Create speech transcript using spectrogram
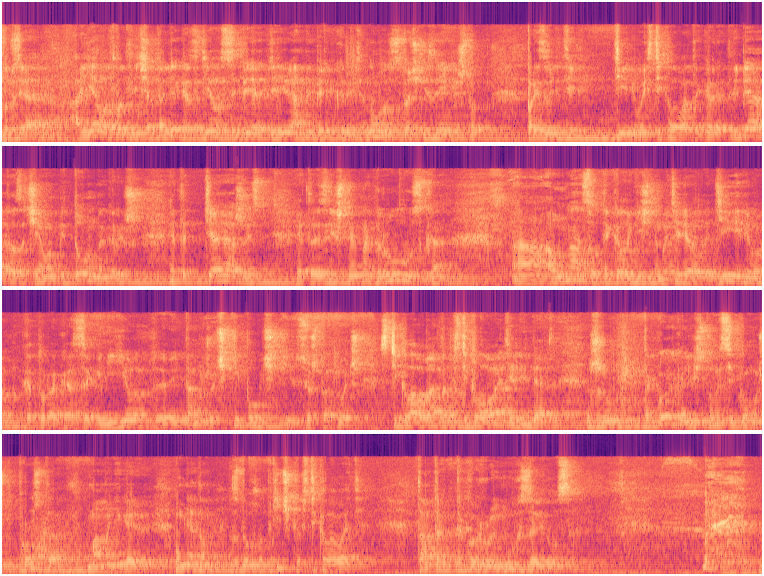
Друзья, а я вот в отличие от Олега сделал себе деревянное перекрытие. Ну, с точки зрения, что производители дерева и стекловатых говорят, ребята, а зачем вам бетон на крыше? Это тяжесть, это излишняя нагрузка. А, а у нас вот экологичные материалы дерева, которое, оказывается, гниет, и там жучки, паучки, все что хочешь. Стекловато, стекловате, ребят, живут такое количество насекомых, что просто, мама не горюй. У меня там сдохла птичка в стекловате. Там так- такой рой мух завелся.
